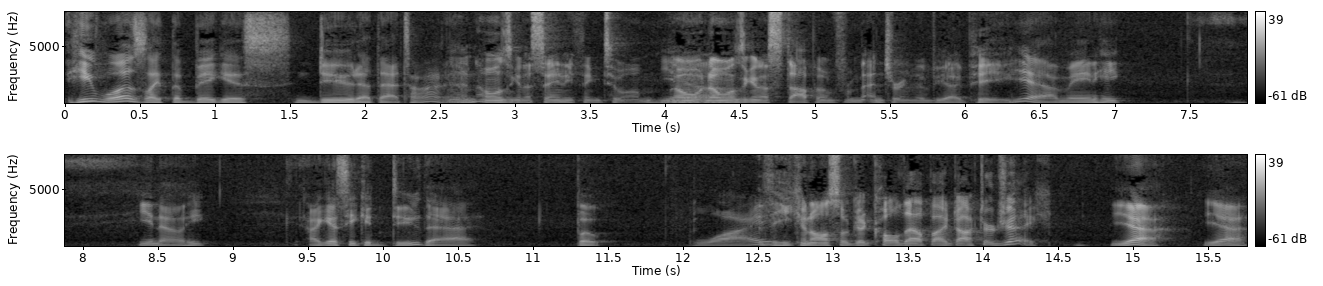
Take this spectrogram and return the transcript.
he was like the biggest dude at that time. yeah, no one's gonna say anything to him You no, know. no one's gonna stop him from entering the vip Yeah, I mean, he, you know, he, I guess he could do that, but why? he can also get called out by dr j yeah, yeah,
